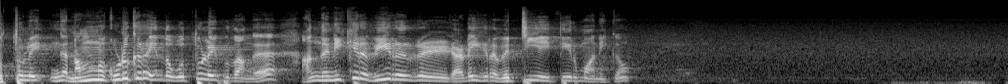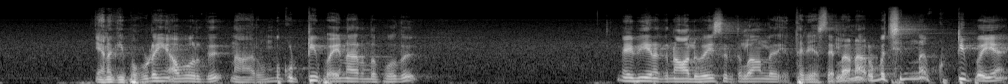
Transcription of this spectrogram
ஒத்துழை இங்கே நம்ம கொடுக்குற இந்த ஒத்துழைப்பு தாங்க அங்கே நிற்கிற வீரர்கள் அடைகிற வெற்றியை தீர்மானிக்கும். எனக்கு இப்போ கூட ஞாபகம் இருக்குது நான் ரொம்ப குட்டி பையனாக இருந்தபோது மேபி எனக்கு நாலு வயசு இருக்கலாம் இல்லை தெரிய சரியில்லை நான் ரொம்ப சின்ன குட்டி பையன்.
